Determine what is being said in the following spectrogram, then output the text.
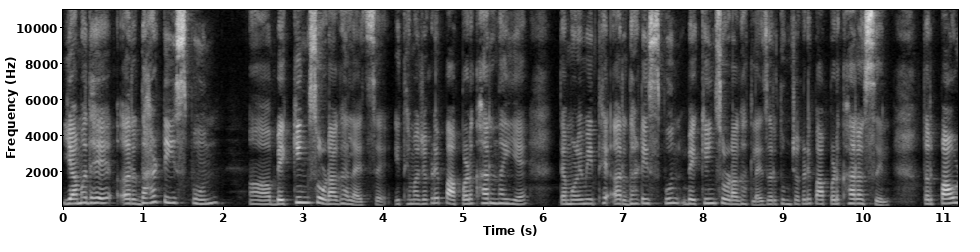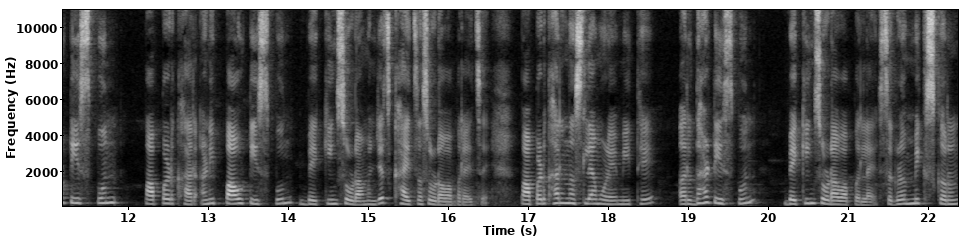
यामध्ये अर्धा टीस्पून बेकिंग सोडा घालायचं आहे इथे माझ्याकडे पापड खार नाही आहे त्यामुळे मी इथे अर्धा टीस्पून बेकिंग सोडा घातला आहे जर तुमच्याकडे पापड खार असेल तर पाव टीस्पून पापड खार आणि पाव टीस्पून बेकिंग सोडा म्हणजेच खायचा सोडा वापरायचा आहे. पापड खार नसल्यामुळे मी इथे अर्धा टीस्पून बेकिंग सोडा वापरला आहे. सगळं मिक्स करून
